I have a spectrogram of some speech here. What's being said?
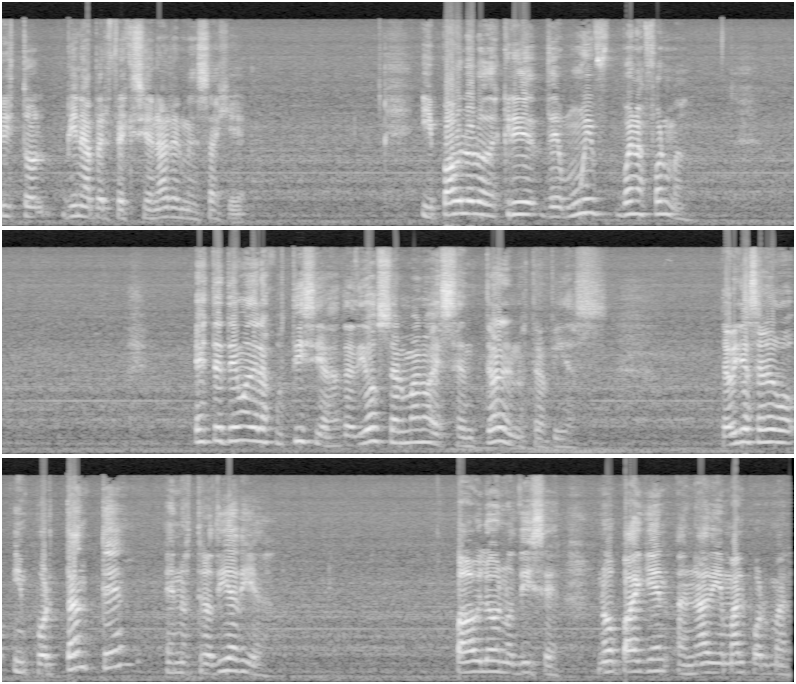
Cristo viene a perfeccionar el mensaje. Y Pablo lo describe de muy buena forma. Este tema de la justicia de Dios, hermano, es central en nuestras vidas. Debería ser algo importante en nuestro día a día. Pablo nos dice, no paguen a nadie mal por mal.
